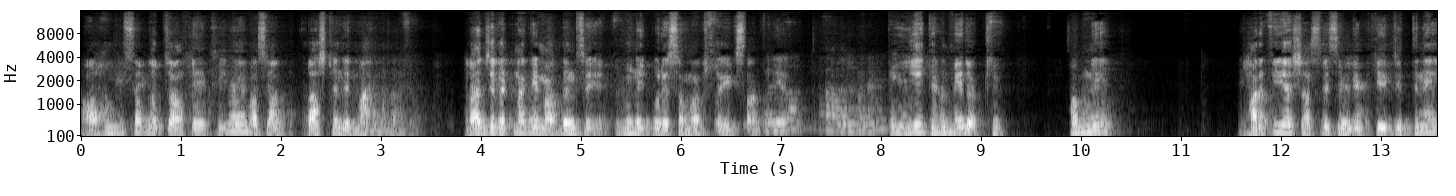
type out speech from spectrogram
और हम सब लोग जानते हैं कि बाबा साहब राष्ट्र निर्माण राज्य घटना के माध्यम से उन्होंने पूरे समाज को एक साथ किया। तो ये ध्यान में रखें, हमने भारतीय शास्त्रीय संगीत के जितने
